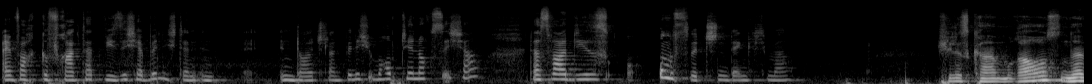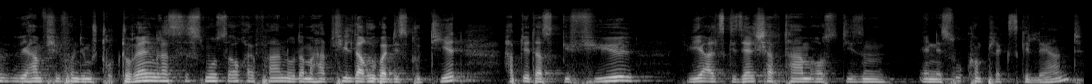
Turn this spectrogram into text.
einfach gefragt hat, wie sicher bin ich denn in, in Deutschland? Bin ich überhaupt hier noch sicher? Das war dieses Umswitchen, denke ich mal. Vieles kam raus. Ne? Wir haben viel von dem strukturellen Rassismus auch erfahren oder man hat viel darüber diskutiert. Habt ihr das Gefühl, wir als Gesellschaft haben aus diesem NSU-Komplex gelernt?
